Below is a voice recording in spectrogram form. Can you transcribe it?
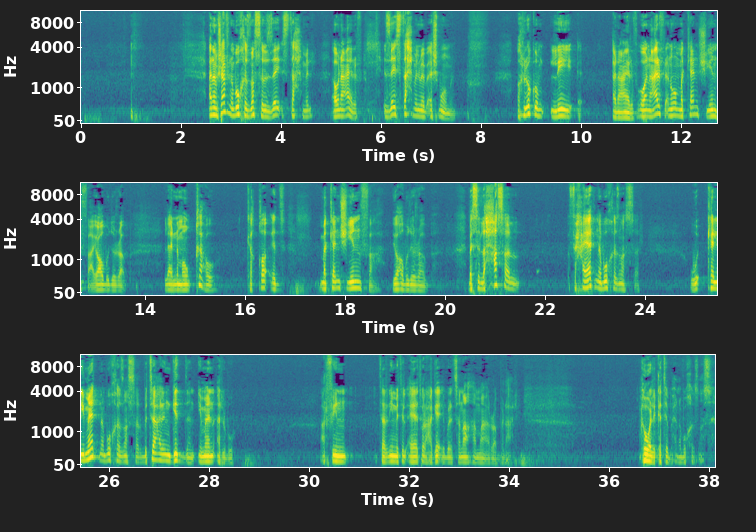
أنا مش عارف نبوخذ نصر إزاي استحمل أو أنا عارف إزاي استحمل ما يبقاش مؤمن. أقول لكم ليه أنا عارف. هو أنا عارف لأنه ما كانش ينفع يعبد الرب لأن موقعه كقائد ما كانش ينفع يعبد الرب. بس اللي حصل في حياة نبوخذ نصر وكلمات نبوخذ نصر بتعلن جدا إيمان قلبه. عارفين ترنيمة الآيات والعجائب اللي صنعها مع الرب العلي هو اللي كاتبها نبوخذ نصر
